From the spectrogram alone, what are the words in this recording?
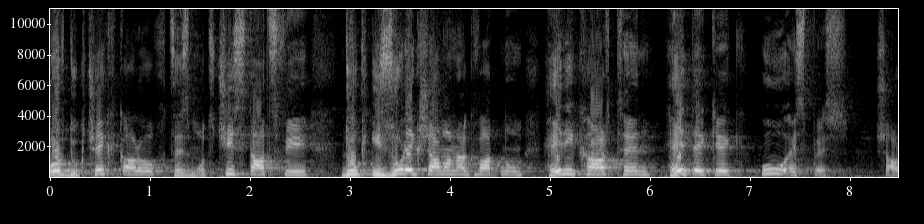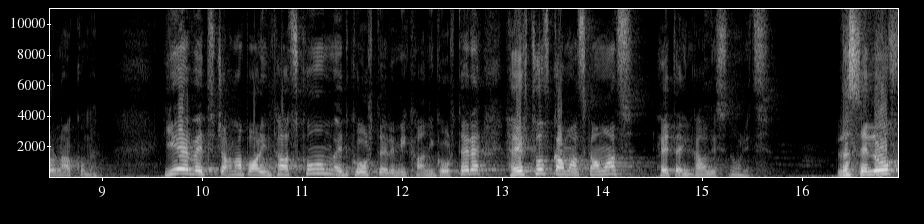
որ դուք չեք կարող, ձեզ մոտ չի ստացվի, դուք իզուր եք ժամանակ վատնում, հերիք արդեն, հետ եկեք ու այսպես շարունակում են։ Եվ այդ ճանապարհի ընթացքում այդ գործերը, մի քանի գործերը հերթով կամած-կամած հետ են գալիս նորից։ Լսելով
